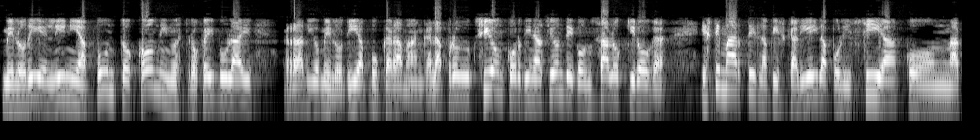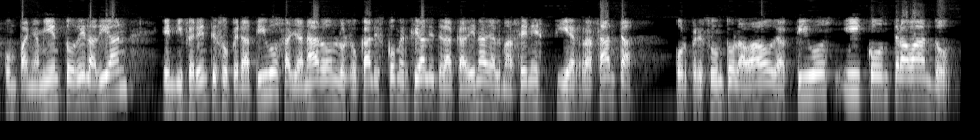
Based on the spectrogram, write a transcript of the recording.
melodíaenlínea.com y nuestro Facebook Live Radio Melodía Bucaramanga. La producción, coordinación de Gonzalo Quiroga. Este martes la Fiscalía y la Policía, con acompañamiento de la DIAN, en diferentes operativos allanaron los locales comerciales de la cadena de almacenes Tierra Santa por presunto lavado de activos y contrabando.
